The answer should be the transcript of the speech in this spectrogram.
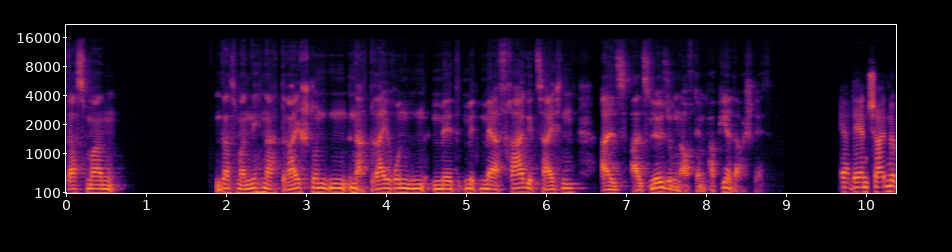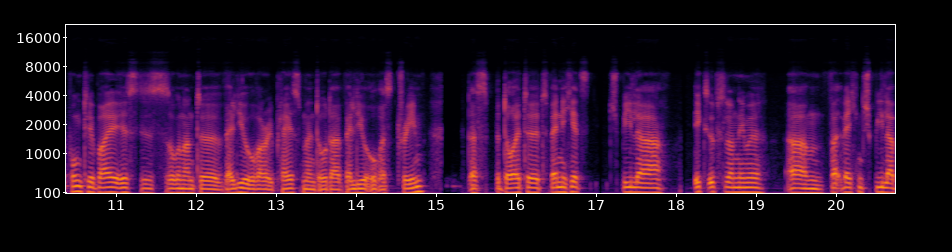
dass man, dass man nicht nach drei Stunden, nach drei Runden mit, mit mehr Fragezeichen als, als Lösungen auf dem Papier dasteht. Ja, der entscheidende Punkt hierbei ist das sogenannte Value over Replacement oder Value over Stream. Das bedeutet, wenn ich jetzt Spieler XY nehme, ähm, welchen Spieler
